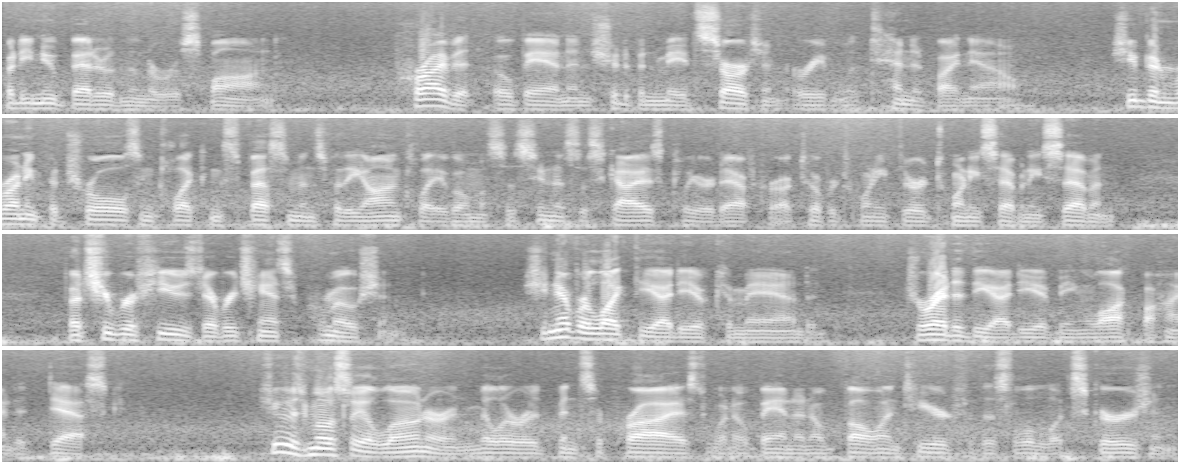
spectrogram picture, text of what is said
but he knew better than to respond. Private O'Bannon should have been made sergeant or even lieutenant by now. She'd been running patrols and collecting specimens for the Enclave almost as soon as the skies cleared after October 23, 2077, but she refused every chance of promotion. She never liked the idea of command and dreaded the idea of being locked behind a desk. She was mostly a loner, and Miller had been surprised when O'Bannon volunteered for this little excursion.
